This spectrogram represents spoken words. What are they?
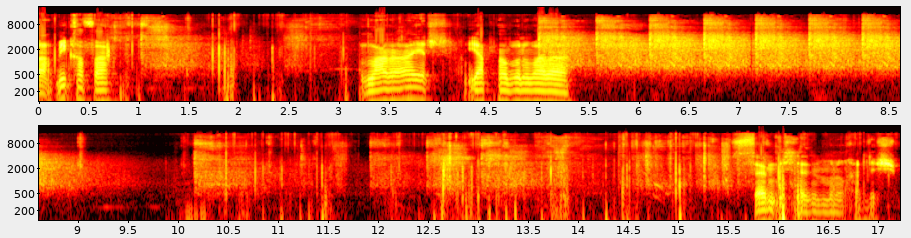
Bak bir kafa. Lan hayır. Yapma bunu bana. Sen istedin bunu kardeşim.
